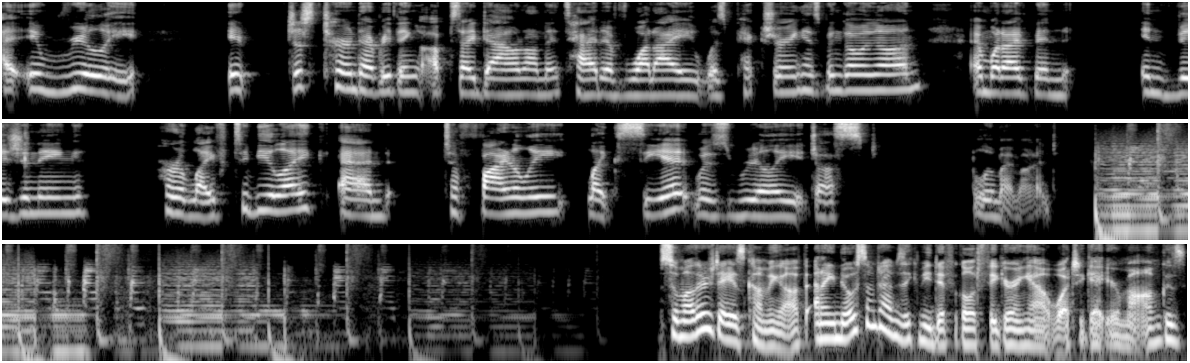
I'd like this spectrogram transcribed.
I, it really, it just turned everything upside down on its head of what I was picturing has been going on and what I've been envisioning her life to be like and to finally like see it was really just blew my mind. So Mother's Day is coming up, and I know sometimes it can be difficult figuring out what to get your mom because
